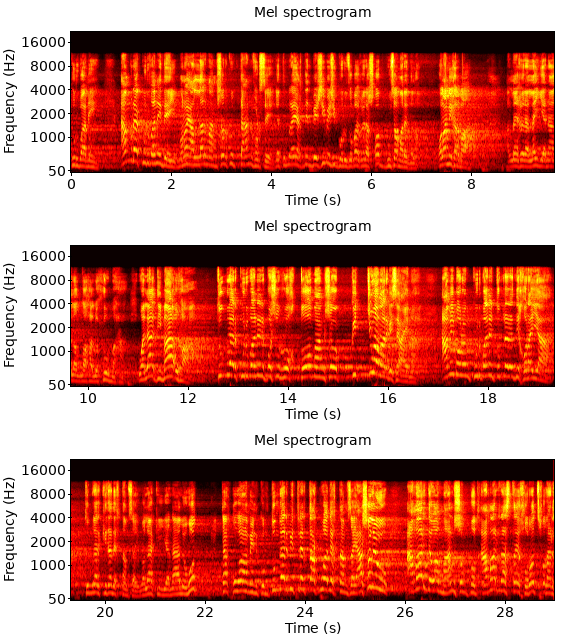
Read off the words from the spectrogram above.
কুরবানি আমরা কুরবানি দেই, মনে হয় আল্লাহর মাংসর খুব টান ভরছে যে তোমরা একদিন বেশি বেশি গরু জবাই করে সব গুছা মারে দিলাম ওলানি খারবা। আল্লাহ আল্লাহ লুহুমাহা ওয়ালা দিমাউহা। তোমরার কুরবানির পশুর রক্ত, মাংস কিচ্ছু আমার কাছে আয় না আমি বরং কুরবানির তোমরা দি খরাইয়া, তোমরার কিরা দেখতাম চাই? ওয়ালা কি ইয়ানালুহুত তাকওয়া মিনকুম। তোমরার ভিতরের তাকওয়া দেখতাম চাই। আসলেও আমার দেওয়া মাল সম্পদ, আমার রাস্তায় খরচ করার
